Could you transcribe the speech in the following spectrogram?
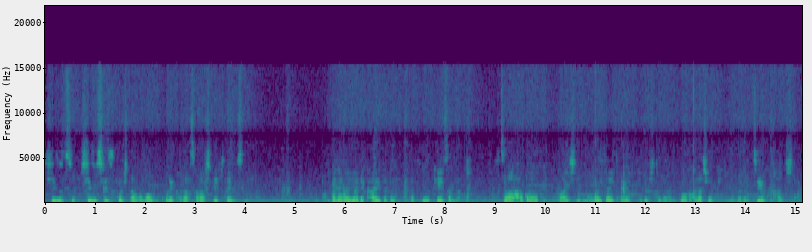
しずつ、しずしずとしたものをこれから探していきたいですね。箱根が嫌で帰りたくなったという K さんだ、は箱根をと愛し、守りたいと思っている人であると話を聞きながら強く感じた。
